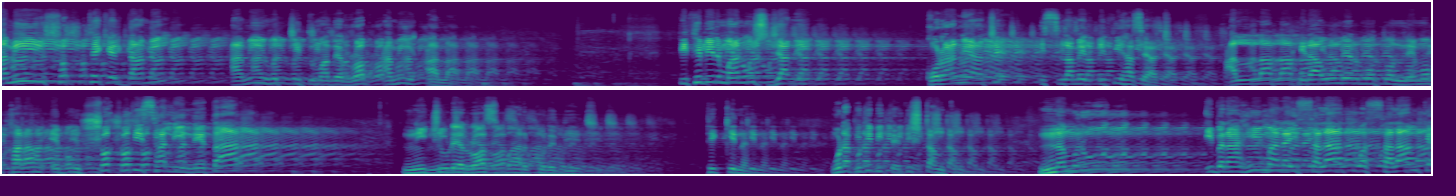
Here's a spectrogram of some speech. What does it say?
আমি সব থেকে দামি, আমি হচ্ছি তোমাদের রব, আমি আলা। পৃথিবীর মানুষ জানে কোরআনে আছে, ইসলামের ইতিহাসে আছে। আল্লাহ ফেরাউনের মতো নেমো খারাম এবং শক্তিশালী নেতার নিচুড়ে রস বার করে দিয়েছি। ঠিক কি না? গোটা পৃথিবীতে দৃষ্টান্ত। নমরুদ ইব্রাহিম আলাই সালাত সালামকে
